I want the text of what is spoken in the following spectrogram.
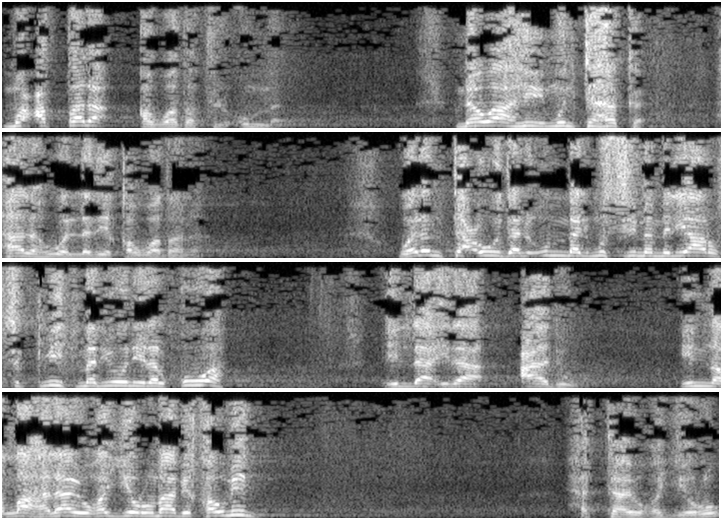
معطلة قوضت الأمة. نواهي منتهكة. هذا هو الذي قوضنا. ولن تعود الأمة المسلمة مليار وستمائة مليون إلى القوة إلا إذا عادوا. إن الله لا يغير ما بقوم حتى يغيروا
